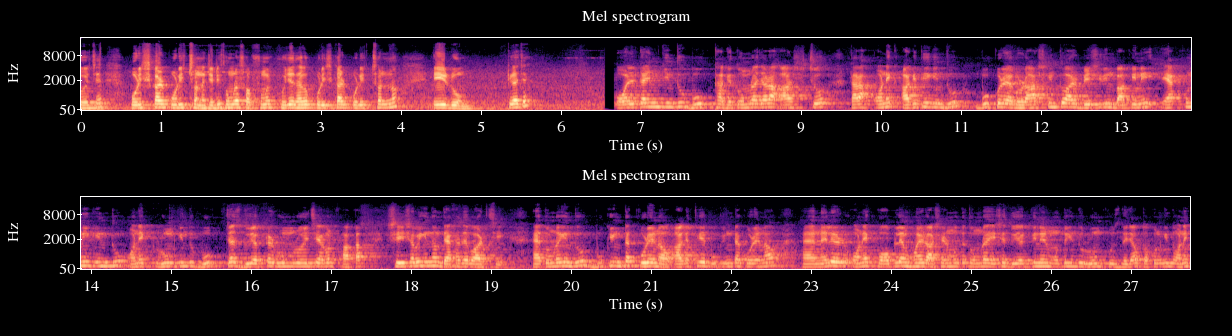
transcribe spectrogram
রয়েছে, পরিষ্কার পরিচ্ছন্ন, যেটি তোমরা সবসময় খুঁজে থাকো, পরিষ্কার পরিচ্ছন্ন এই রুম, ঠিক আছে? অল টাইম কিন্তু বুক থাকে, তোমরা যারা আসছো তারা অনেক আগে থেকে কিন্তু বুক করে রাখো। রাশ কিন্তু আর বেশি দিন বাকি নেই। এখনই কিন্তু অনেক রুম কিন্তু বুক জাস্ট দুই একটা রুম রয়েছে এখন ফাঁকা। সেই হিসাবে কিন্তু আমি দেখাতে পারছি। হ্যাঁ তোমরা কিন্তু বুকিংটা করে নাও। আগে থেকে বুকিংটা করে নাও। হ্যাঁ নাহলে অনেক প্রবলেম হয় রাশের মধ্যে। তোমরা এসে দু একদিনের মধ্যে কিন্তু রুম খুঁজতে যাও, তখন কিন্তু অনেক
